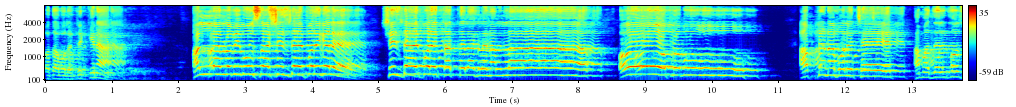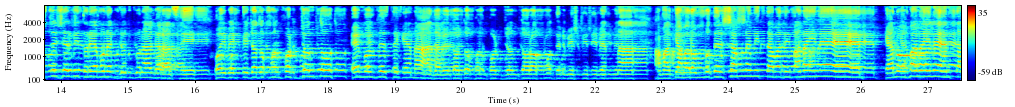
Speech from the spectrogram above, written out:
কথা বলে ঠিক কিনা? আল্লাহ নবী মুসা সিজদায় পড়ে গেলেন। সিজদায় পড়ে কাঁদতে লাগলেন আল্লাহ! ও প্রভু! আপনি না বলেছেন, আমাদের মস্তিষ্কের ভিতরে এমন একজন গুণাগার আছে। ওই ব্যক্তি যতক্ষণ পর্যন্ত এই মসজিদ থেকে না যাবে, ততক্ষণ পর্যন্ত রহমতের বৃষ্টি দিবেন না। আমাকে আমার উম্মতের সামনে মিথ্যাবাদী বানাইলেন। কেন বানাইলেন তা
